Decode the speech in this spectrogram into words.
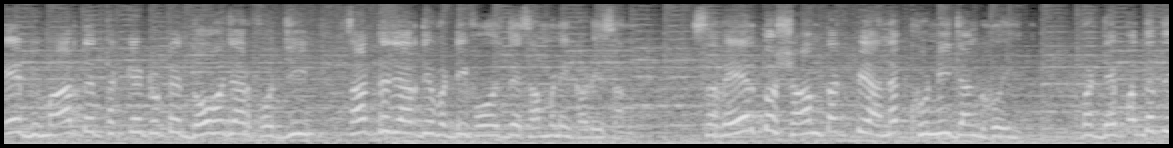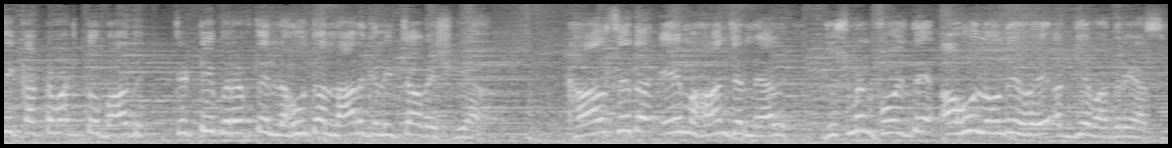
ਇਹ ਬਿਮਾਰ ਤੇ ਥੱਕੇ ਟੁੱਟੇ 2000 ਫੌਜੀ 60000 ਦੀ ਵੱਡੀ ਫੌਜ ਦੇ ਸਾਹਮਣੇ ਖੜੇ ਸਨ। ਸਵੇਰ ਤੋਂ ਸ਼ਾਮ ਤੱਕ ਭਿਆਨਕ ਖੂਨੀ ਜੰਗ ਹੋਈ। ਵੱਡੇ ਪੱਧਰ ਦੀ ਕੱਟਵੱਟ ਤੋਂ ਬਾਅਦ ਚਿੱਟੀ ਬਰਫ਼ ਤੇ ਲਹੂ ਦਾ ਲਾਲ ਗਲੀਚਾ ਵਿਛ ਗਿਆ। ਖਾਲਸੇ ਦਾ ਇਹ ਮਹਾਨ ਜਰਨੈਲ ਦੁਸ਼ਮਣ ਫੌਜ ਦੇ ਆਹੂ ਲਾਉਂਦੇ ਹੋਏ ਅੱਗੇ ਵਧ ਰਿਹਾ ਸੀ।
